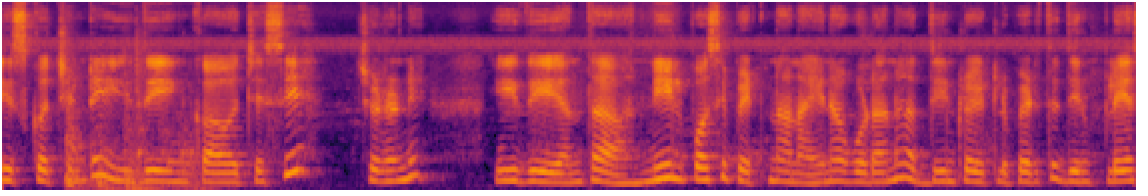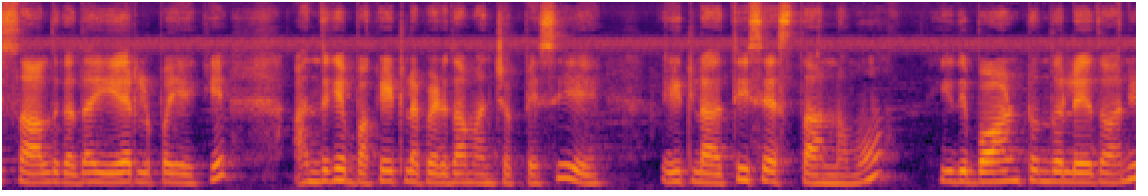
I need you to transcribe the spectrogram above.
తీసుకొచ్చింటే ఇది ఇంకా వచ్చేసి చూడండి ఇది అంతా నీళ్ళు పోసి పెట్టినాను అయినా కూడా దీంట్లో ఇట్లా పెడితే దీనికి ప్లేస్ చాలదు కదా ఏర్లు పోయేకి. అందుకే బకెట్లో పెడదామని చెప్పేసి ఇట్లా తీసేస్తా అన్నాము. ఇది బాగుంటుందో లేదో అని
